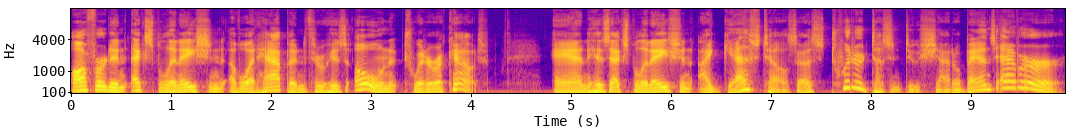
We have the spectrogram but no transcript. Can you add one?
Offered an explanation of what happened through his own Twitter account. And his explanation, I guess, tells us Twitter doesn't do shadow bans ever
